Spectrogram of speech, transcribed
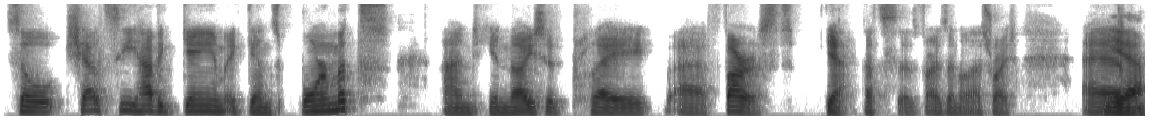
So Chelsea have a game against Bournemouth and United play uh, Forest. Yeah, that's as far as I know, that's right. Um, yeah.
